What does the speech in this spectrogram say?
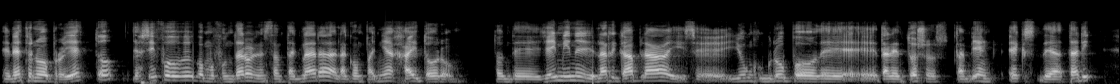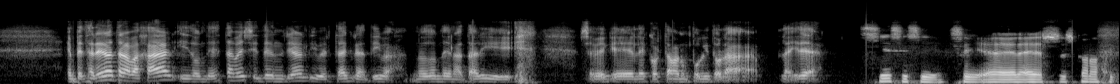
en este nuevo proyecto y así fue como fundaron en Santa Clara la compañía High Toro, donde Jamie y Larry Kaplan y, y un grupo de talentosos también ex de Atari empezarían a trabajar y donde esta vez sí tendrían libertad creativa, no donde en Atari se ve que les cortaban un poquito la, la idea. Sí, sí, sí, sí, es, es conocido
